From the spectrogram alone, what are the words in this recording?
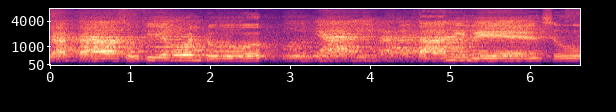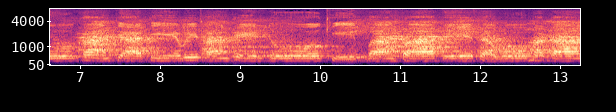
สัตตาสุขีโหนตุตานิเมสุขัง จะ ติวิธังเทนตุขิปปังปาเปถะโวมะตัง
